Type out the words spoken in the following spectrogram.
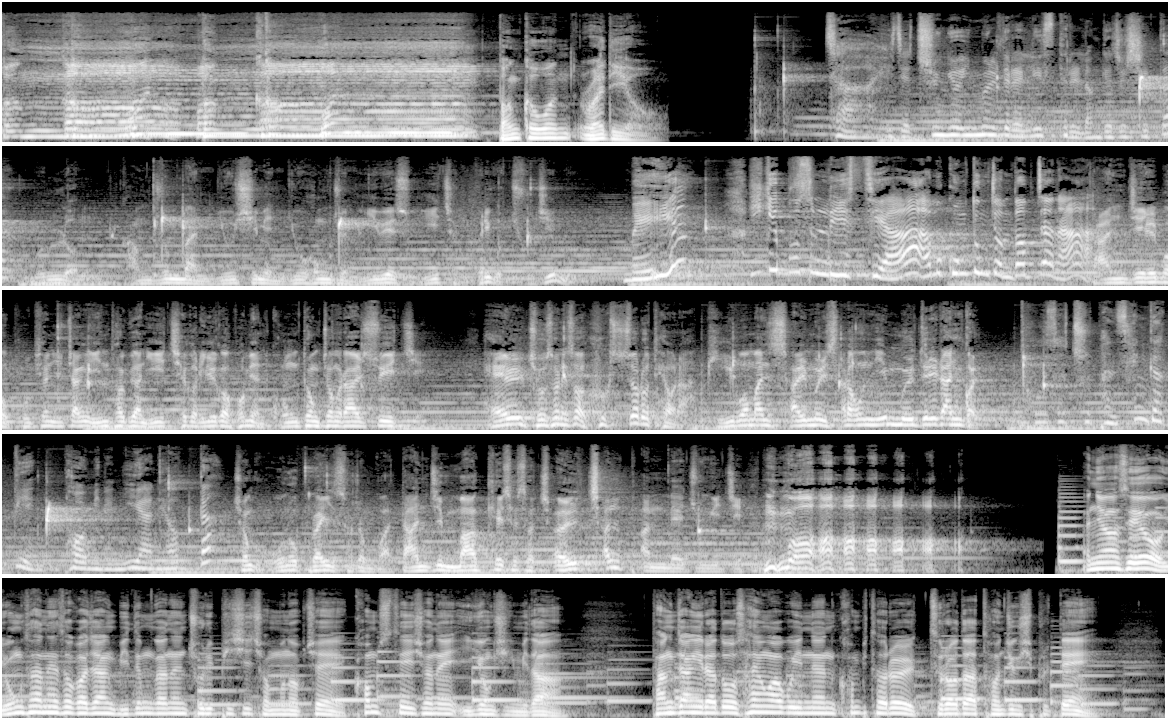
벙커원, 벙커원, 벙커원 라디오. 자, 이제 중요 인물들의 리스트를 넘겨주실까? 물론 강준만, 유시민, 유홍준, 이외수, 이철 그리고 주진우 메일? 이게 무슨 리스트야? 아무 공통점도 없잖아. 딴지일보 부편집장이 인터뷰한 이 책을 읽어보면 공통점을 알 수 있지 헬 조선에서 흑수저로 태어나 비범한 삶을 살아온 인물들이란 걸 도서 출판 생각 비행 범인은 이 안에 없다? 전국 온오프라인 서점과 딴지 마켓에서 절찬 판매 중이지 안녕하세요. 용산에서 가장 믿음 가는 조립 PC 전문 업체 컴스테이션의 이경식입니다. 당장이라도 사용하고 있는 컴퓨터를 들어다 던지고 싶을 때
